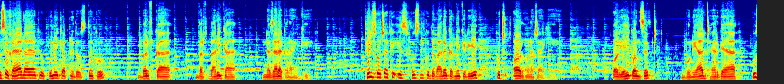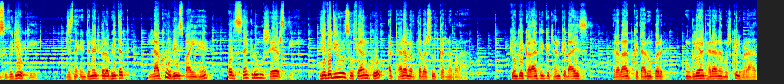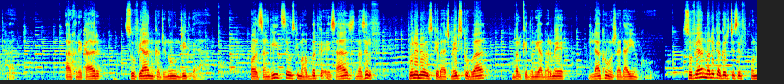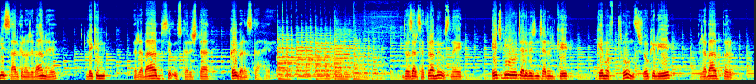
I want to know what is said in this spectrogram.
उसे ख्याल आया कि वो पुणे के अपने दोस्तों को बर्फ़ का, बर्फबारी का नज़ारा कराएँगे। फिर सोचा कि इस हुस्न को दोबारा करने के लिए कुछ और होना चाहिए। और यही कॉन्सेप्ट बुनियाद ठहर गया उस वीडियो की, जिसने इंटरनेट पर अभी तक लाखों व्यूज़ पाई हैं और सैकड़ों शेयर्स भी। ये वीडियो सुफियान को 18 मरतबा शूट करना पड़ा। क्योंकि कड़ाके की ठंड के बायस रबाब के तारों पर उंगलियाँ ठहराना मुश्किल हो रहा था। आखिरकार सुफियान का जुनून जीत गया और संगीत से उसकी मोहब्बत का एहसास न सिर्फ़ पुणे में उसके बैचमेट्स को हुआ, बल्कि दुनिया भर में लाखों शहदाइयों को। सुफियान मलिक अगरचे सिर्फ़ 19 साल का नौजवान है, लेकिन रबाब से उसका रिश्ता कई बरस का है। 2017 में उसने एच टेलीविज़न चैनल के गेम ऑफ़ थ्रोन्स शो के लिए रबाब पर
